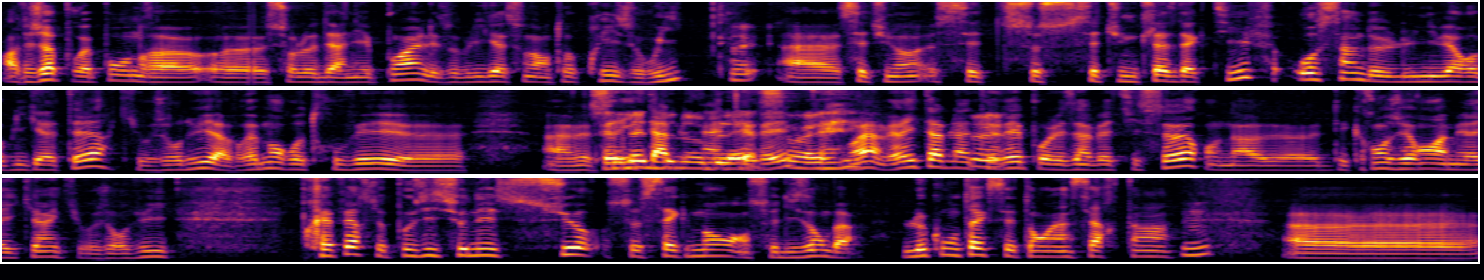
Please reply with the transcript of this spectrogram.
Alors déjà, pour répondre euh, sur le dernier point, les obligations d'entreprise, oui. Euh, c'est une, une, classe d'actifs au sein de l'univers obligataire qui aujourd'hui a vraiment retrouvé un véritable intérêt, un véritable intérêt pour les investisseurs. On a euh, des grands gérants américains qui aujourd'hui préfèrent se positionner sur ce segment en se disant bah, le contexte étant incertain, mm. euh,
